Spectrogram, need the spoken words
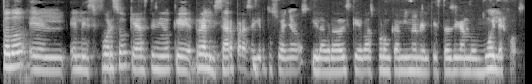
todo el, el, esfuerzo que has tenido que realizar para seguir tus sueños y la verdad es que vas por un camino en el que estás llegando muy lejos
